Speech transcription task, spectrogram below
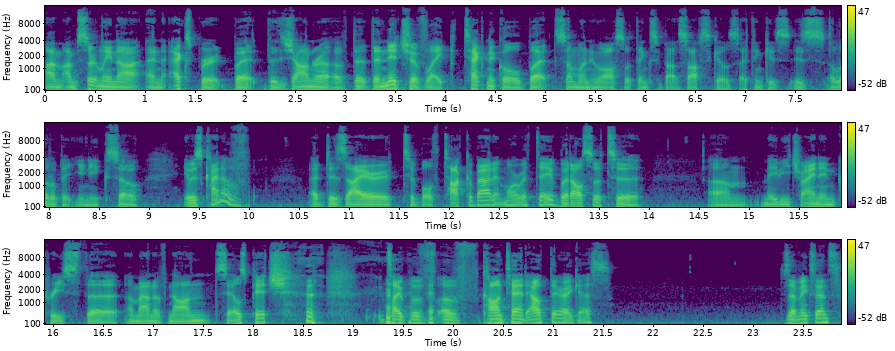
I'm I'm certainly not an expert, but the genre of the, the niche of like technical, but someone who also thinks about soft skills, I think is is a little bit unique. So it was kind of a desire to both talk about it more with Dave, but also to um, maybe try and increase the amount of non sales pitch type of, of content out there. I guess. Does that make sense?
